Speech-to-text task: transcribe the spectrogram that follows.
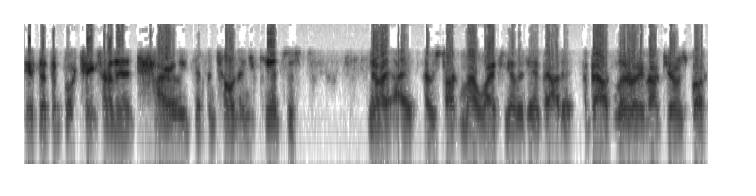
is that the book takes on an entirely different tone, and you can't just, you know, I, I, was talking to my wife the other day about it, about literally about Joe's book,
